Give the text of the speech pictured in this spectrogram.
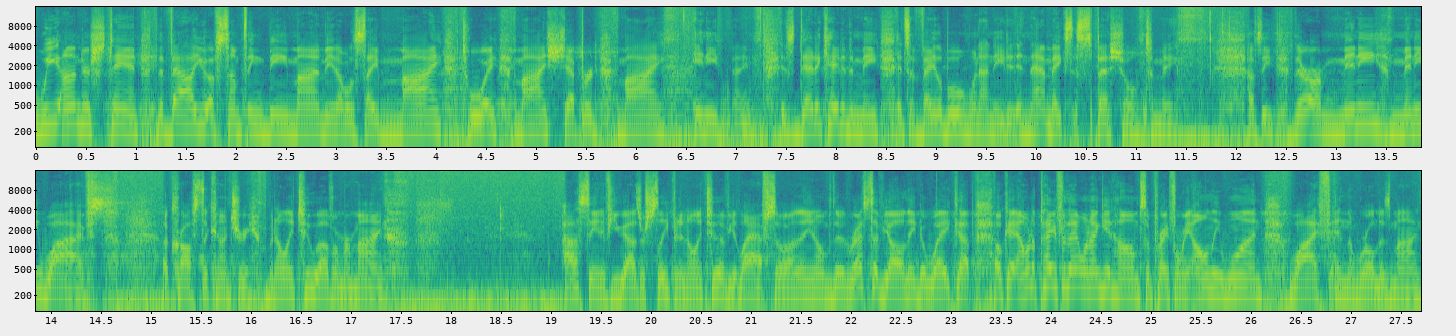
we understand the value of something being mine, being able to say my toy, my shepherd, my anything. It's dedicated to me, it's available when I need it, and that makes it special to me. Now, see, there are many, many wives across the country, but only two of them are mine. I was seeing if you guys are sleeping and only two of you laughed. So, uh, you know, the rest of y'all need to wake up. Okay, I'm going to pay for that when I get home, so pray for me. Only one wife in the world is mine.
